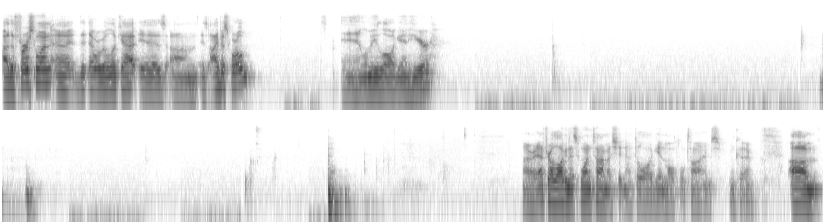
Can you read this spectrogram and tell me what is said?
the first one that, that we're going to look at is um, is IBIS World. And let me log in here. All right, after I log in this one time, I shouldn't have to log in multiple times. Okay. Um,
